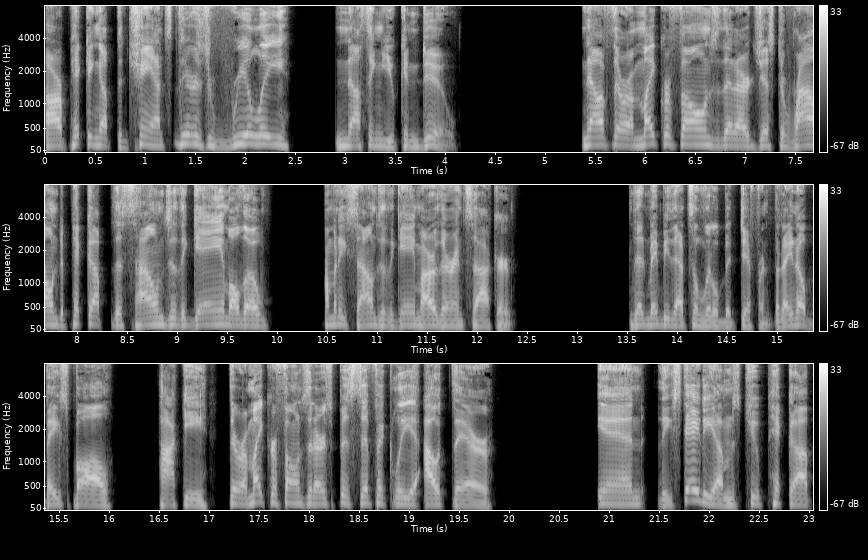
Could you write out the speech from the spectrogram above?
are picking up the chance, there's really nothing you can do. Now, if there are microphones that are just around to pick up the sounds of the game, although how many sounds of the game are there in soccer? Then maybe that's a little bit different. But I know baseball, hockey, there are microphones that are specifically out there in the stadiums to pick up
